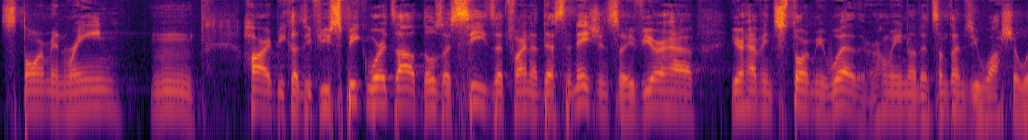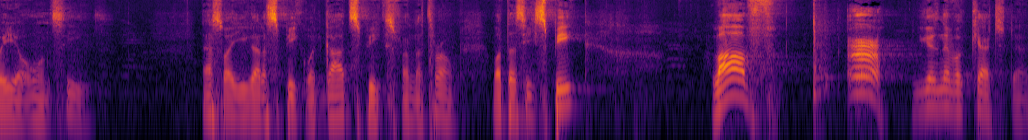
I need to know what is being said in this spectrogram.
Storm and rain, mm, hard because if you speak words out, those are seeds that find a destination. So if you're, have, you're having stormy weather, how many know that sometimes you wash away your own seeds? That's why you got to speak what God speaks from the throne. What does He speak? Love. You guys never catch that.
